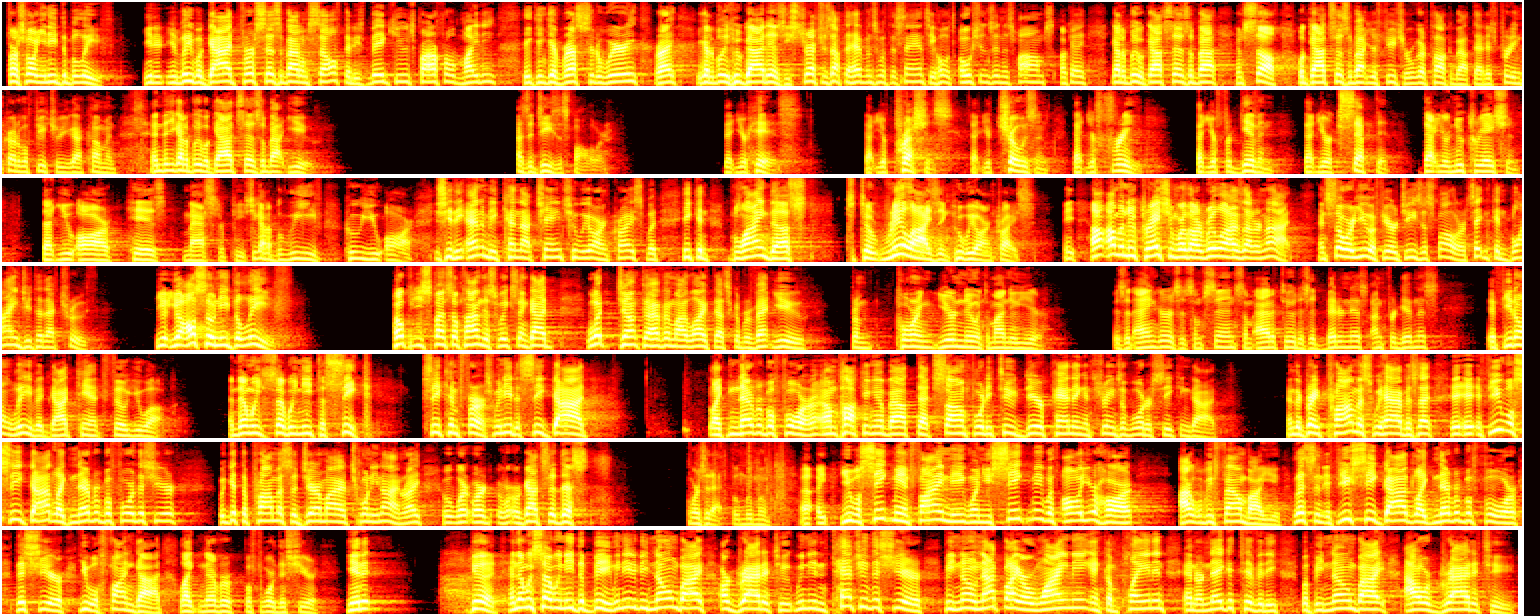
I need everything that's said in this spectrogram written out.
First of all, you need to believe. You, you believe what God first says about himself, that he's big, huge, powerful, mighty. He can give rest to the weary, right? You got to believe who God is. He stretches out the heavens with his hands. He holds oceans in his palms, okay? You got to believe what God says about himself, what God says about your future. We're going to talk about that. It's pretty incredible future you got coming. And then you got to believe what God says about you as a Jesus follower, that you're his, that you're precious, that you're chosen, that you're free, that you're forgiven, that you're accepted, that you're new creation that you are his masterpiece. You got to believe who you are. You see, the enemy cannot change who we are in Christ, but he can blind us to, to realizing who we are in Christ. I'm a new creation whether I realize that or not. And so are you if you're a Jesus follower. Satan can blind you to that truth. You, you also need to leave. Hope you spend some time this week saying, God, what junk do I have in my life that's going to prevent you from pouring your new into my new year? Is it anger? Is it some sin, some attitude? Is it bitterness, unforgiveness? If you don't leave it, God can't fill you up. And then we said we need to seek. Seek Him first. We need to seek God like never before. I'm talking about that Psalm 42 deer panting and streams of water seeking God. And the great promise we have is that if you will seek God like never before this year, we get the promise of Jeremiah 29, right? Where, where, where God said this. Where's it at? Boom, boom, boom. Uh, you will seek me and find me when you seek me with all your heart I will be found by you. Listen, if you see God like never before this year, you will find God like never before this year. Get it? Good. And then we said we need to be. We need to be known by our gratitude. We need intentionally this year be known not by our whining and complaining and our negativity, but be known by our gratitude.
